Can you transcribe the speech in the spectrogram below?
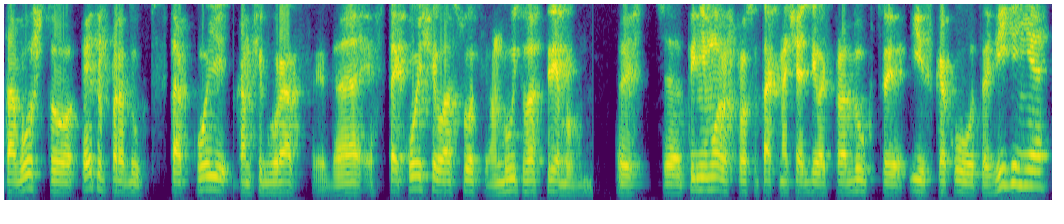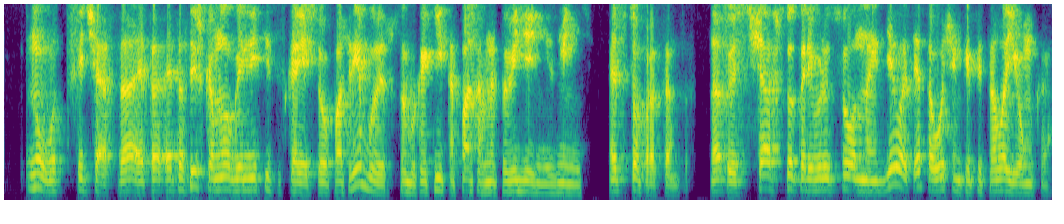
того, что этот продукт в такой конфигурации, да, в такой философии, он будет востребован. То есть э, ты не можешь просто так начать делать продукты из какого-то видения, ну вот сейчас, да, это, это слишком много инвестиций, скорее всего, потребует, чтобы какие-то паттерны поведения изменить. Это сто процентов. Да, то есть сейчас что-то революционное делать, это очень капиталоемко.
